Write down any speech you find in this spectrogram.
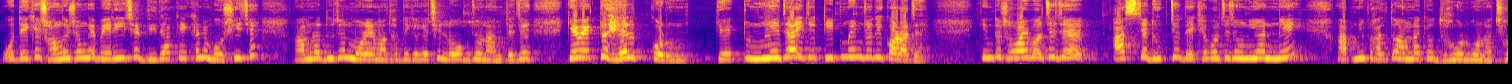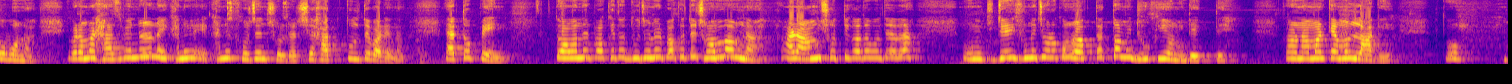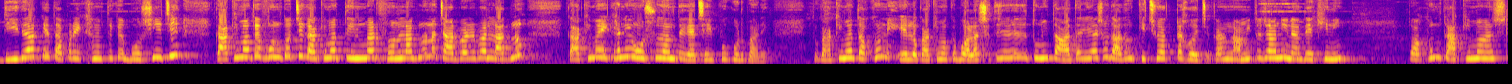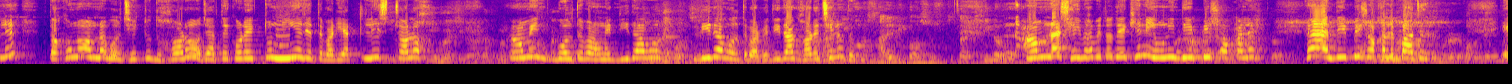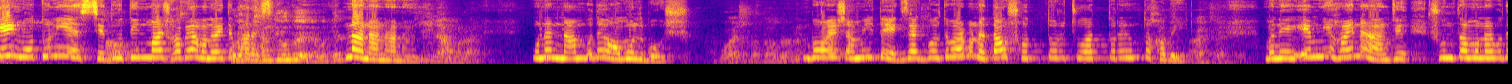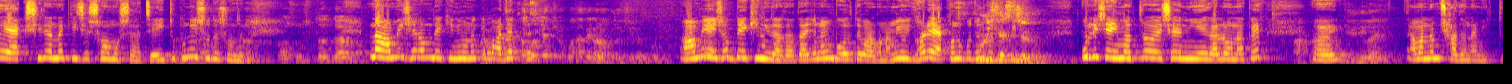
ও দেখে সঙ্গে সঙ্গে বেরিয়েছে, দিদাকে এখানে বসিয়েছে। আমরা দুজন মোড়ের মাথার দিকে গেছি, লোকজন আনতে যে কেউ একটু হেল্প করুন, যে একটু নিয়ে যাই, যে ট্রিটমেন্ট যদি করা যায়। কিন্তু সবাই বলছে যে, আসছে, ঢুকছে, দেখে বলছে যে উনি আর নেই। আপনি ফালতু, আমরা কেউ ধরবো না, ছোবো না। এবার আমার হাজব্যান্ডেরও না এখানে এখানে ফ্রোজেন শোল্ডার সে হাত তুলতে পারে না। এত পেন তো আমাদের পক্ষে তো, দুজনের পক্ষে তো সম্ভব না। আর আমি সত্যি কথা বলতে দাদা যেই শুনেছি ওরকম রক্তাক্ত আমি ঢুকিও নি দেখতে। কারণ আমার কেমন লাগে। তো দিদাকে তারপর এখান থেকে বসিয়েছি। কাকিমাকে ফোন করছি, কাকিমা তিনবার ফোন লাগল না চারবার বার লাগল। কাকিমা এখানেই ওষুধ আনতে গেছে এই পুকুর পাড়ে। তো কাকিমা তখন এলো, কাকিমাকে বলার সাথে সাথে তুমি তাড়াতাড়ি আসো, দাদুর কিছু একটা হয়েছে, কারণ আমি তো জানি না, দেখিনি। তখন কাকিমা আসলে তখনও আমরা বলছি একটু ধরো যাতে করে একটু নিয়ে যেতে পারি অ্যাটলিস্ট চলো। আমি বলতে পারব না দিদা বল- দিদা বলতে পারবে দিদা ঘরে ছিল তো। আমরা সেইভাবে তো দেখিনি উনি দিব্যি সকালে হ্যাঁ দিব্যি সকালে বাজার এই নতুনই এসছে দু তিন মাস হবে আমাদের বাড়িতে ভাড়া না না না না। ওনার নাম বোধহয় অমল বোস। বয়স কত হবে বয়স আমি তো এক্স্যাক্ট বলতে পারব না তাও সত্তর চুয়াত্তরের মতো হবেই আচ্ছা আচ্ছা। মানে এমনি হয় না যে শুনতাম ওনার বোধহয় এক শিরা না কিসের সমস্যা আছে এইটুকুনি শুধু শুনতাম। না আমি সেরকম দেখিনি ওনাকে বাজার? আমি এইসব দেখিনি দাদা তাই জন্য আমি বলতে পারব না। আমি ওই ঘরে এখনও পর্যন্ত পুলিশ পুলিশ এইমাত্র এসে নিয়ে গেল ওনাকে। আমার নাম সাধনা মিত্র।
